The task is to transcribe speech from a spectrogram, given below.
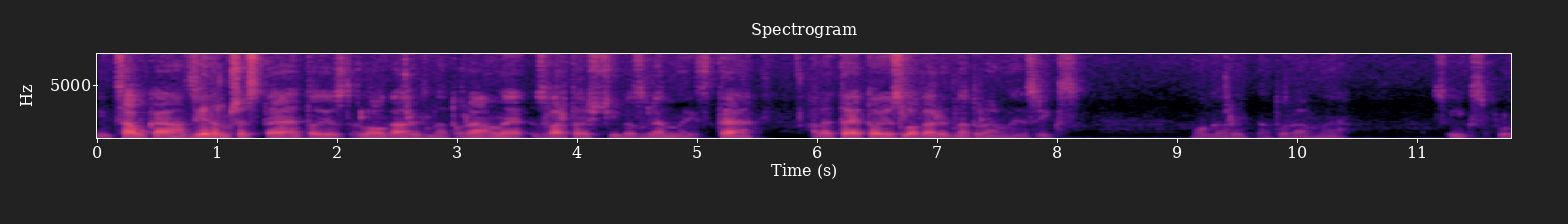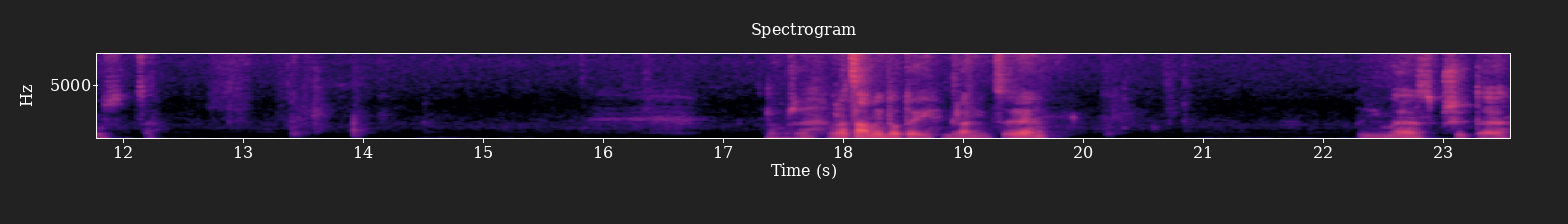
I całka z 1 przez t to jest logarytm naturalny z wartości bezwzględnej z t, ale t to jest logarytm naturalny z x logarytm naturalny z x plus c. Dobrze, wracamy do tej granicy. Limes przy t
